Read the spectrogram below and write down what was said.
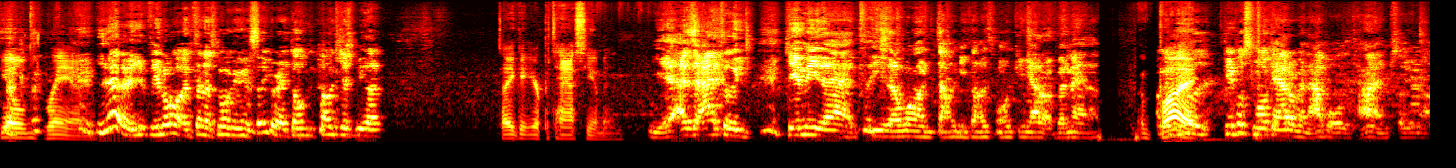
children. Yeah, you, you know, what, instead of smoking a cigarette, Donkey Kong just be like, That's how you get your potassium in. yeah, exactly. Give me that, please. I want Donkey Kong smoking out of a banana. I mean, But people, people smoke out of an apple all the time, so you know.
